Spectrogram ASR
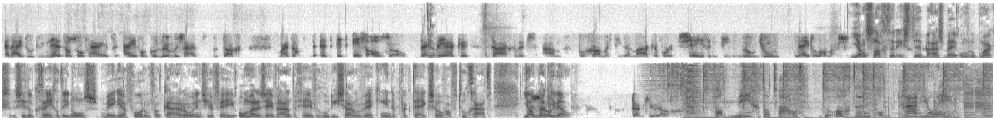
En hij doet nu net alsof hij het ei van Columbus heeft bedacht. Maar dat, het, het, is al zo. Wij ja. werken dagelijks aan programma's die wij maken voor 17 miljoen Nederlanders. Jan Slachter is de baas bij Omroep Max. Zit ook geregeld in ons mediaforum van KRO en om maar eens even aan te geven hoe die samenwerking in de praktijk zo af en toe gaat. Jan, zo. dankjewel. Dankjewel. Van 9 tot 12, de ochtend op Radio 1.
